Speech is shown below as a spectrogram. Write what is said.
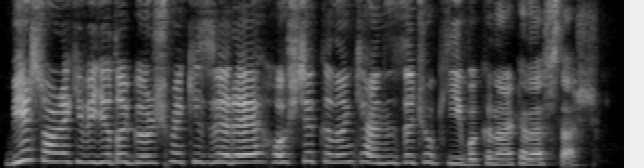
Bir sonraki videoda görüşmek üzere. Hoşçakalın. Kendinize çok iyi bakın arkadaşlar.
